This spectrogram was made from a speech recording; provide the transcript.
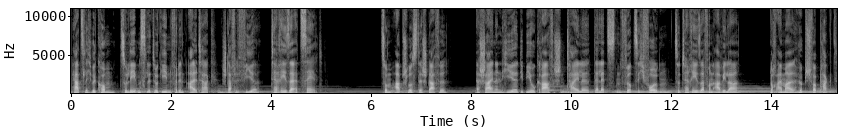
Herzlich willkommen zu Lebensliturgien für den Alltag, Staffel 4, Theresa erzählt. Zum Abschluss der Staffel erscheinen hier die biografischen Teile der letzten 40 Folgen zu Theresa von Avila noch einmal hübsch verpackt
